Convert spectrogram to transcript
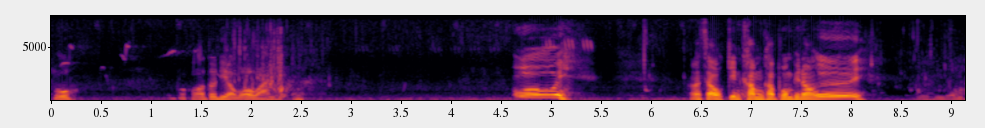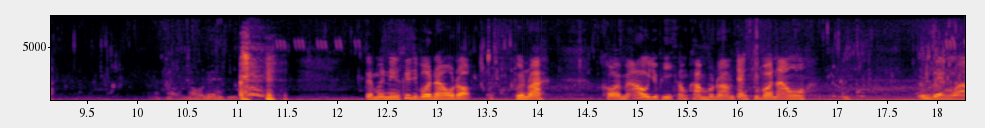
โอ้พวกขอตัวเดียวว่าวันโอ้ยอาเสากินคำครับผมพี่น้องเอ้ยแต่มือหนึ่งคือสิบเน่าดอก เพื่อนว่าคอยไม่เอาอยู่ผีคำคำๆเพื่อนว่ามันจังสิบ่เน่าอึ้งแดงว่า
